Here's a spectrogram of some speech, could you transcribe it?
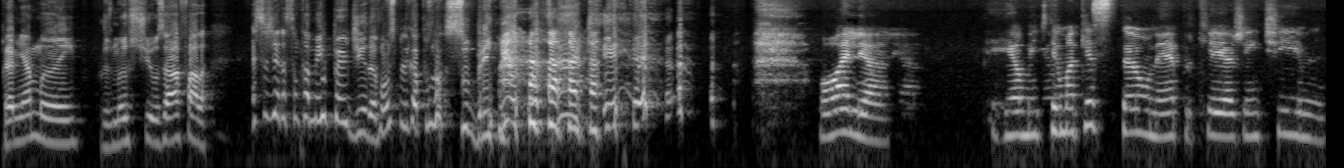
pra minha mãe, pros meus tios. Ela fala, essa geração tá meio perdida, vamos explicar pros nossos sobrinhos. Olha, realmente tem uma questão, né? Porque a gente.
